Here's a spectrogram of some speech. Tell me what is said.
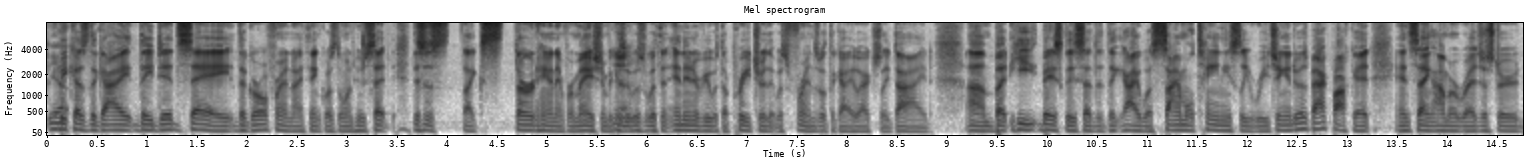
Yep. Because the guy, they did say the girlfriend, I think, was the one who said this is like third hand information because Yeah. it was with an, an interview with a preacher that was friends with the guy who actually died. Um, but he basically said that the guy was simultaneously reaching into his back pocket and saying, "I'm a registered."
